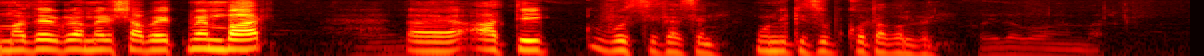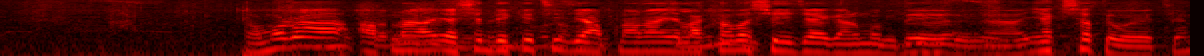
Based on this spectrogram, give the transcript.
আমাদের গ্রামের সাবেক মেম্বার আতিক উপস্থিত আছেন। উনি কিছু কথা বলবেন। আমরা, আপনার এসে দেখেছি যে আপনারা এলাকাবাসী এই জায়গার মধ্যে একসাথে হয়েছেন।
